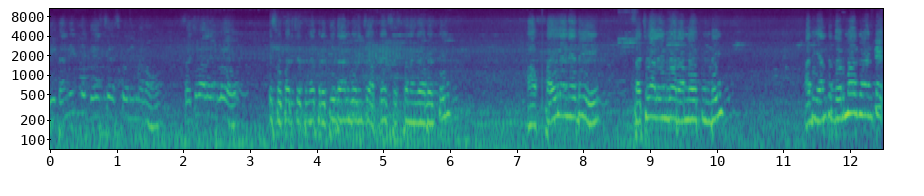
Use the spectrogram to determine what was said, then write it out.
వీటన్నిటిని బేస్ చేసుకొని మనం సచివాలయంలో సుపరిచితమే ప్రతి దాని గురించి అప్డేట్స్ ఇస్తున్నాం కాబట్టి ఆ ఫైల్ అనేది సచివాలయంలో రన్ అవుతుంది. అది ఎంత దుర్మార్గం అంటే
